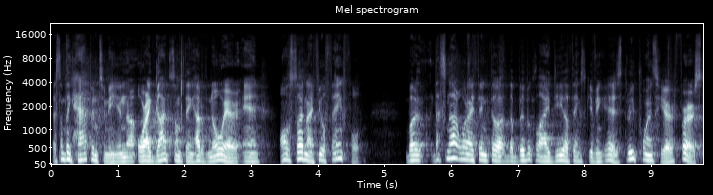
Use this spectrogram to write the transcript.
that something happened to me, and, uh, or I got something out of nowhere, and all of a sudden I feel thankful. But that's not what I think the, the biblical idea of Thanksgiving is. Three points here. First,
